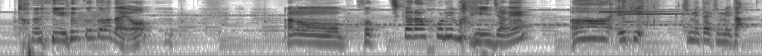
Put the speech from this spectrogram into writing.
ということはだよ。あのー、こっちから掘ればいいんじゃね？あー、駅。決めた決めた。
